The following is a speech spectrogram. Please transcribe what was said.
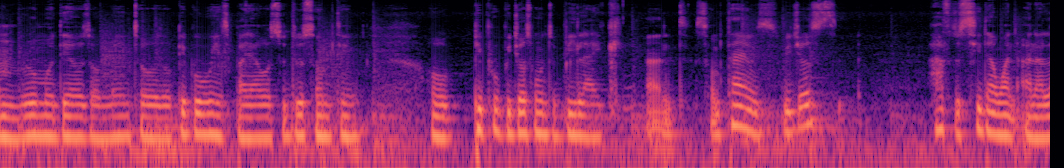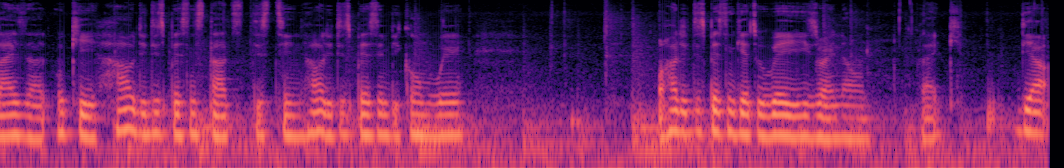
um, role models or mentors or people who inspire us to do something or people we just want to be like. And sometimes we just have to sit down and analyze that okay, how did this person start this thing? How did this person become where or how did this person get to where he is right now? Like, there are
